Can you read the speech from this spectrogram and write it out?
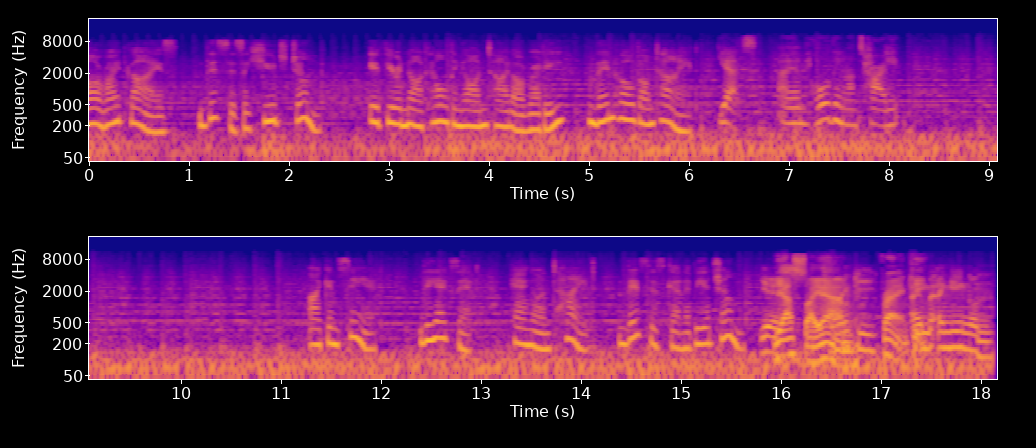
Alright guys, this is a huge jump. If you're not holding on tight already, then hold on tight. Yes, I am holding on tight. I can see it. The exit. Hang on tight. This is gonna be a jump. Yes, Yes, I am. Frankie. Frankie. I'm hanging on.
